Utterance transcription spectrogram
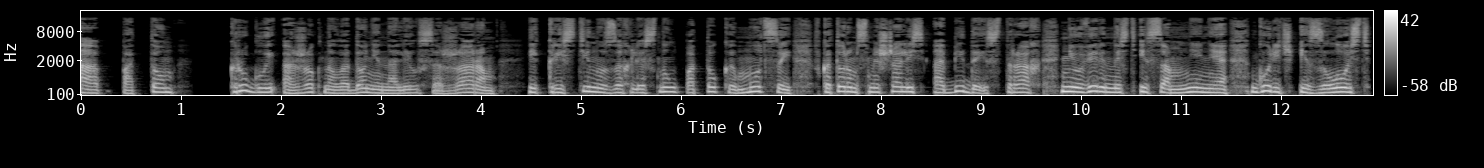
А потом круглый ожог на ладони налился жаром, и Кристину захлестнул поток эмоций, в котором смешались обида и страх, неуверенность и сомнение, горечь и злость,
